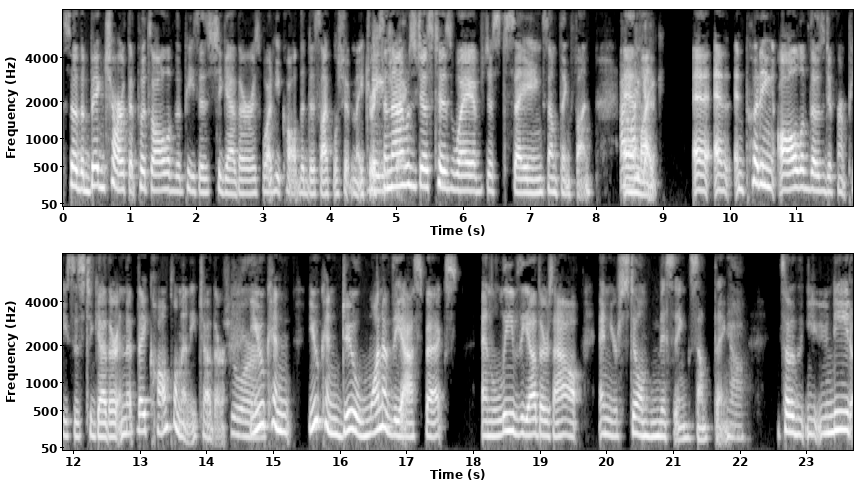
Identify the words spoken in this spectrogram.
so the big chart that puts all of the pieces together is what he called the discipleship matrix. matrix. And that was just his way of just saying something fun. I and like, like and, and, and putting all of those different pieces together and that they complement each other. Sure. You can, you can do one of the aspects and leave the others out and you're still missing something. Yeah. So you, you need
